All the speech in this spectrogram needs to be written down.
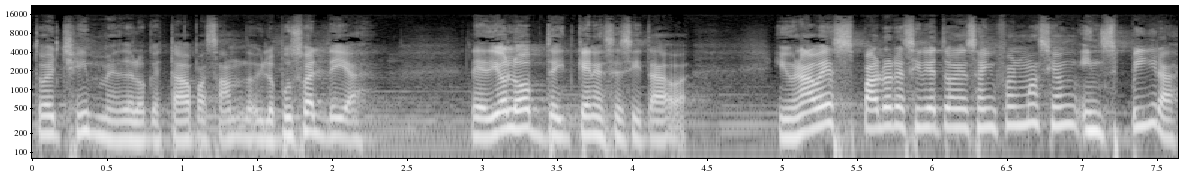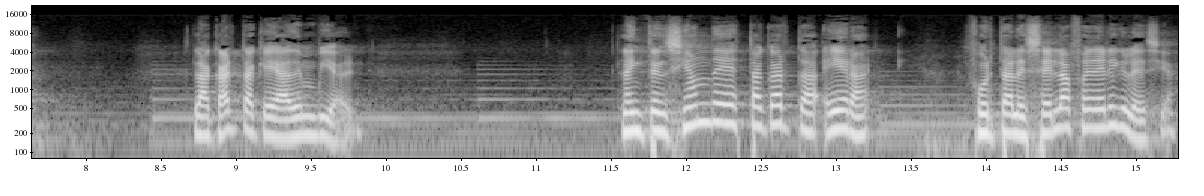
todo el chisme de lo que estaba pasando y lo puso al día. Le dio el update que necesitaba. Y una vez Pablo recibe toda esa información, inspira la carta que ha de enviar. La intención de esta carta era fortalecer la fe de la iglesia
